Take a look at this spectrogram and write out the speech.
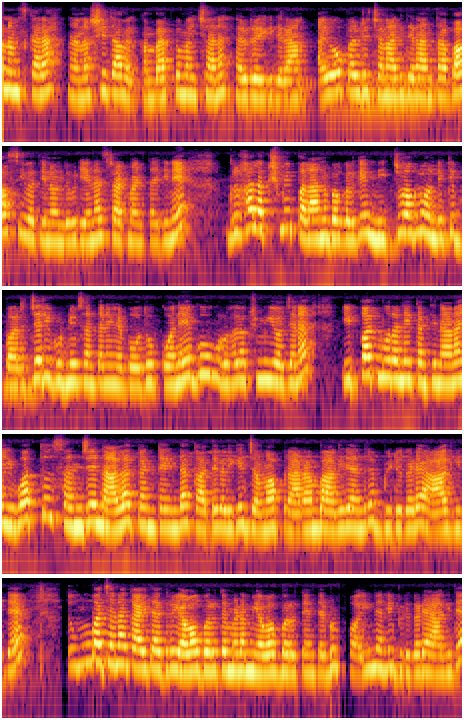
ಎಲ್ರಿಗೂ ನಮಸ್ಕಾರ. ನಾನು Arshitha. Welcome back to my channel ಎಲ್ಲರೂ ಹೇಗಿದ್ದೀರಾ? ಐ ಹೋಪ್ ಎಲ್ಲರೂ ಚೆನ್ನಾಗಿದ್ದೀರಾ ಅಂತ ಭಾವಿಸಿ ಇವತ್ತಿನ ಒಂದು ವಿಡಿಯೋನ ಸ್ಟಾರ್ಟ್ ಮಾಡ್ತಾ ಇದ್ದೀನಿ. ಗೃಹಲಕ್ಷ್ಮಿ ಫಲಾನುಭವಿಗಳಿಗೆ ನಿಜವಾಗ್ಲೂ ಒಂದು ರೀತಿ ಭರ್ಜರಿ ಗುಡ್ ನ್ಯೂಸ್ ಅಂತಲೇ ಹೇಳ್ಬೋದು. ಕೊನೆಗೂ ಗೃಹಲಕ್ಷ್ಮಿ ಯೋಜನೆ ಇಪ್ಪತ್ತ್ಮೂರನೇ ಕಂತಿನ ಹಣ ಇವತ್ತು ಸಂಜೆ ನಾಲ್ಕು ಗಂಟೆಯಿಂದ ಖಾತೆಗಳಿಗೆ ಜಮಾ ಪ್ರಾರಂಭ ಆಗಿದೆ ಅಂದರೆ ಬಿಡುಗಡೆ ಆಗಿದೆ. ತುಂಬ ಜನ ಕಾಯ್ತಾ ಇದ್ರು, ಯಾವಾಗ ಬರುತ್ತೆ ಮೇಡಮ್ ಯಾವಾಗ ಬರುತ್ತೆ ಅಂತ ಹೇಳ್ಬಿಟ್ಟು ಫೈನಲಿ ಬಿಡುಗಡೆ ಆಗಿದೆ.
